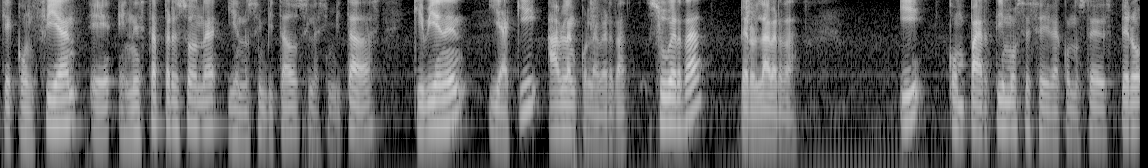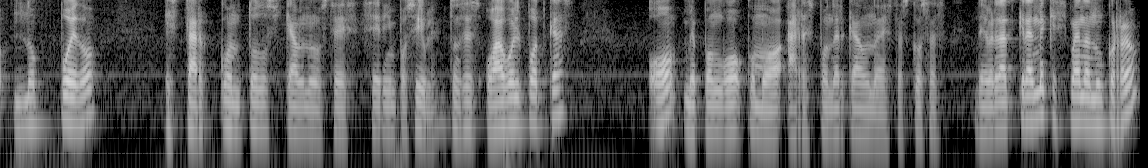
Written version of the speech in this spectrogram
que confían eh, en esta persona y en los invitados y las invitadas que vienen y aquí hablan con la verdad. Su verdad, pero la verdad. Y compartimos esa idea con ustedes, pero no puedo estar con todos y cada uno de ustedes, sería imposible. Entonces, o hago el podcast o me pongo como a responder cada una de estas cosas. De verdad, créanme que si mandan un correo,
